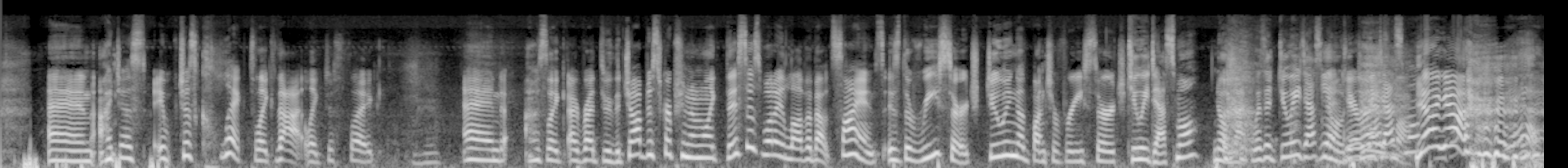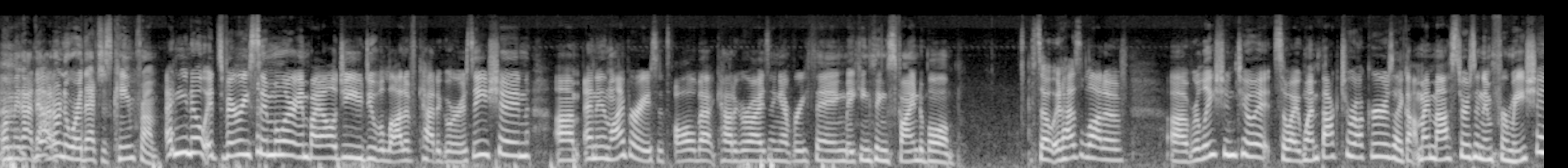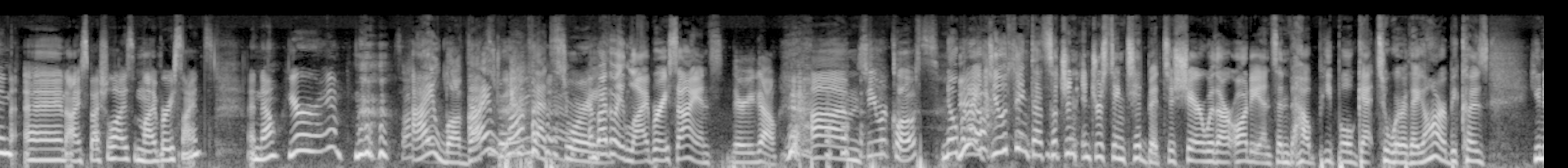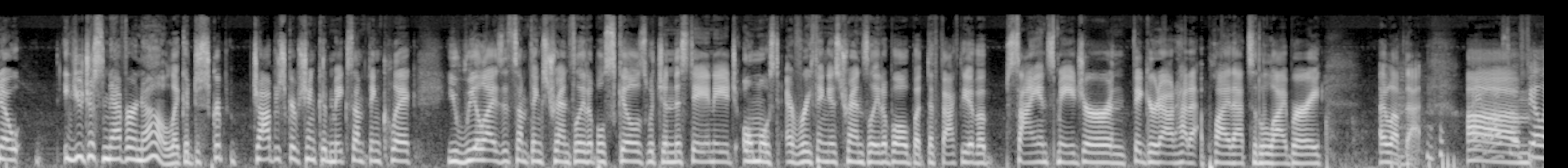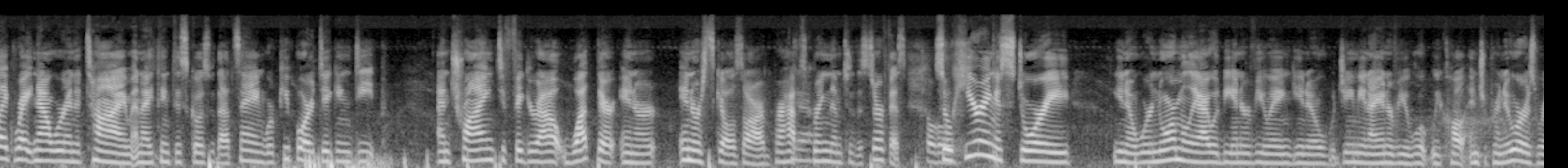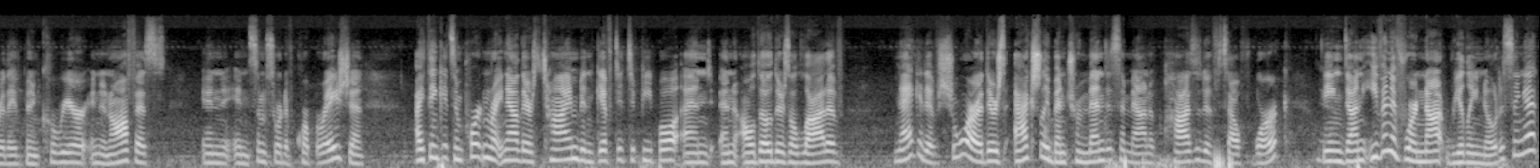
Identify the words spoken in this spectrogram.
And I just, it just clicked like that, like just like, mm-hmm. And I was like, I read through the job description and I'm like, this is what I love about science is the research, doing a bunch of research. Dewey Decimal? No, not was it Dewey Decimal? yeah, Dewey Decimal. Yeah, yeah. Oh my god, I don't know where that just came from. And you know, it's very similar in biology. You do a lot of categorization, um, and in libraries, it's all about categorizing everything, making things findable. So it has a lot of uh, relation to it. So I went back to Rutgers. I got my master's in information, and I specialized in library science. And now here I am. I love that. I story. love that story. And by the way, library science. There you go. Um, so you were close. No, but I do think that's such an interesting tidbit to share with our audience and how people get to where they are because, you know, you just never know. Like a descript- job description could make something click. You realize that something's translatable skills, which in this day and age, almost everything is translatable. But the fact that you have a science major and figured out how to apply that to the library, I love that. I Um, also feel like right now we're in a time, and I think this goes without saying, where people are digging deep and trying to figure out what their inner inner skills are, and perhaps bring them to the surface. So hearing a story, you know, where normally I would be interviewing, you know, Jamie and I interview what we call entrepreneurs, where they've been career in an office in in some sort of corporation. I think it's important right now. There's time been gifted to people, and and although there's a lot of negative, sure, there's actually been tremendous amount of positive self work being done, even if we're not really noticing it.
